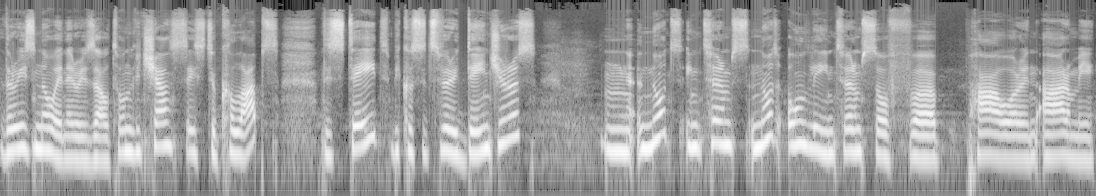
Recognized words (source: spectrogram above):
there is no any result. Only chance is to collapse the state because it's very dangerous. Mm, not in terms, not only in terms of uh, power and army.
